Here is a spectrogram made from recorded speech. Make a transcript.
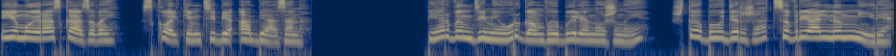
Ему и рассказывай, скольким тебе обязан. Первым демиургом вы были нужны, чтобы удержаться в реальном мире.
